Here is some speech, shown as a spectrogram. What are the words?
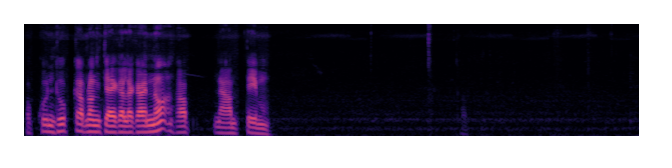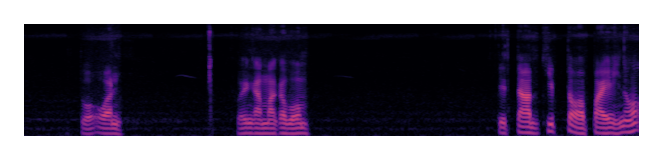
ขอบคุณทุกกำลังใจกันละกันเนาะครับ น้ำเต็ม ตัวอ่อนสวยงามมากครับผม ติดตามคลิปต่อไปเนาะ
